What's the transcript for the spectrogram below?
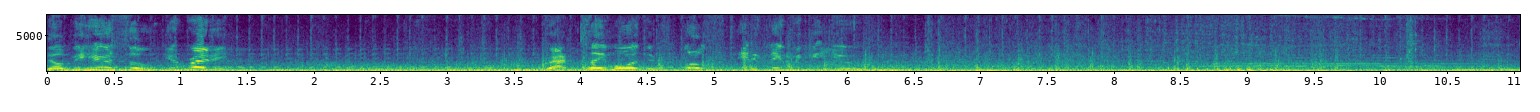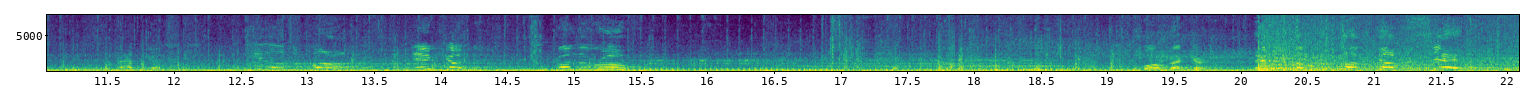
They'll be here soon. Get ready. Grab claymores, explosives, anything we can use. Helos. Incoming. From the roof. Come on, Recker. This is some fucked up shit.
